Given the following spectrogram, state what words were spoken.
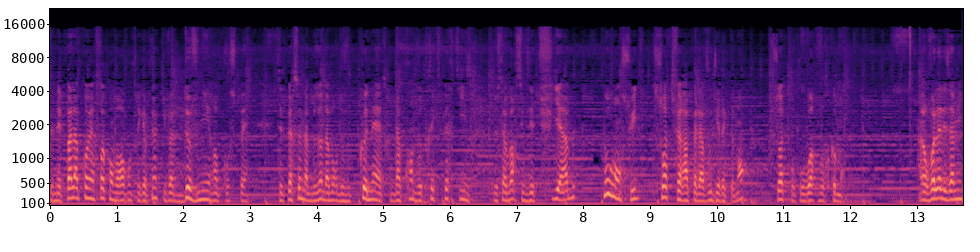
Ce n'est pas la première fois qu'on va rencontrer quelqu'un qui va devenir un prospect. Cette personne a besoin d'abord de vous connaître, d'apprendre votre expertise, de savoir si vous êtes fiable pour ensuite soit faire appel à vous directement, soit pour pouvoir vous recommander. Alors voilà les amis,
